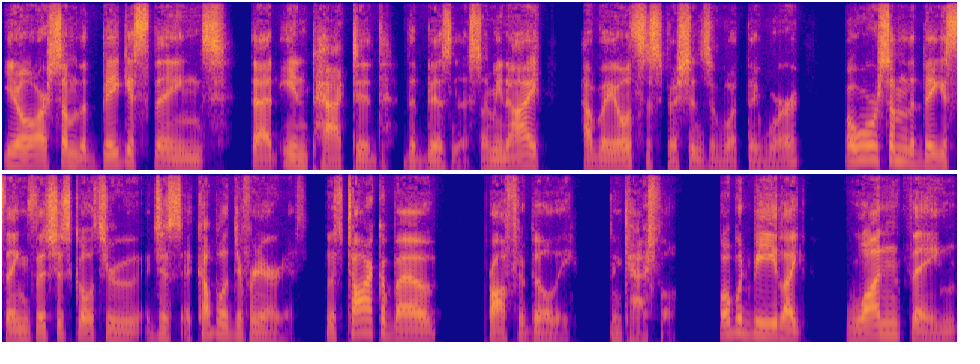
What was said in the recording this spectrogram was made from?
you know, are some of the biggest things that impacted the business? I mean, I have my own suspicions of what they were. What were some of the biggest things? Let's just go through just a couple of different areas. Let's talk about profitability and cash flow. What would be like one thing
